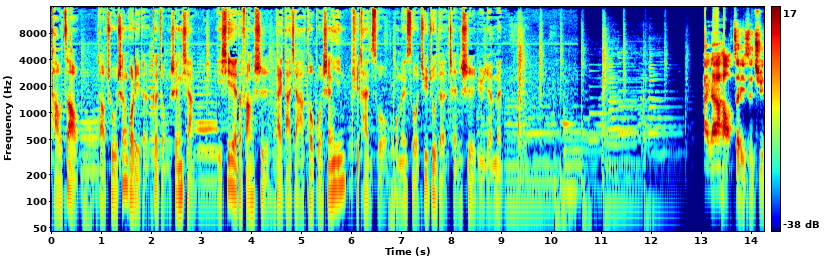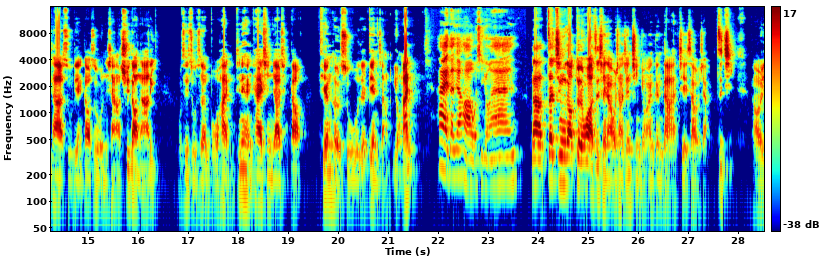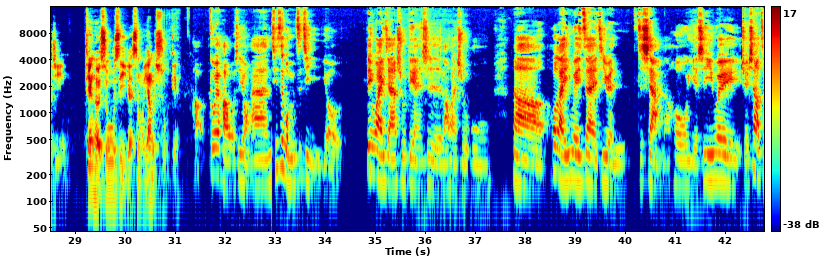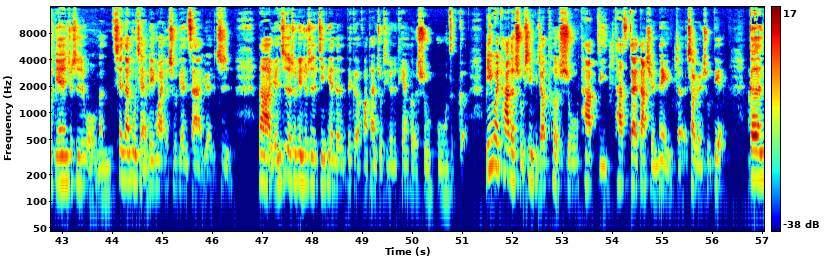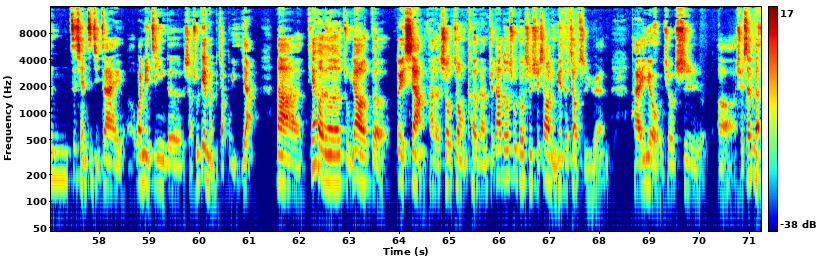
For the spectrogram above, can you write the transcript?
陶造，找出生活里的各种声响，一系列的方式带大家透过声音去探索我们所居住的城市与人们。嗨，大家好，这里是去他的书店，告诉我你想要去到哪里。我是主持人博翰，今天很开心邀请到天河书屋的店长永安。嗨，大家好，我是永安。那在进入到对话之前呢，我想先请永安跟大家介绍一下自己，然后以及天河书屋是一个什么样的书店。好，各位好，我是永安。其实我们自己有另外一家书店是瑯环书屋。那后来因为在机缘之下，然后也是因为学校这边，就是我们现在目前有另外一个书店在元智。那元智的书店就是今天的那个访谈主题，就是天河书屋这个，因为它的属性比较特殊，它比它在大学内的校园书店，跟之前自己在呃外面经营的小书店们比较不一样。那天河呢，主要的对象，它的受众可能绝大多数都是学校里面的教职员，还有就是呃学生们。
